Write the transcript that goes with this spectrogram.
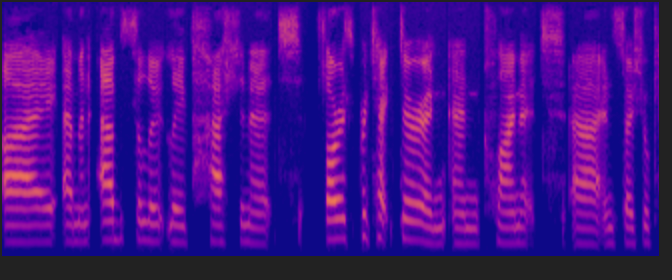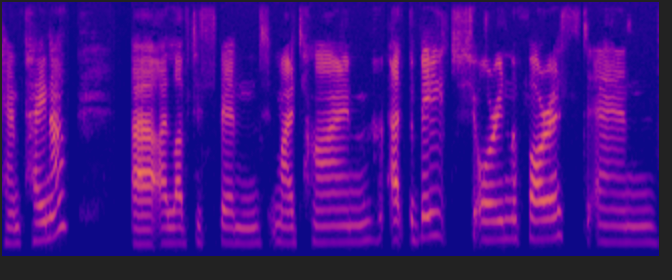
I am an absolutely passionate forest protector and, and climate uh, and social campaigner. Uh, I love to spend my time at the beach or in the forest, and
